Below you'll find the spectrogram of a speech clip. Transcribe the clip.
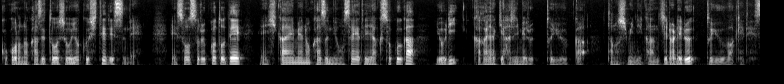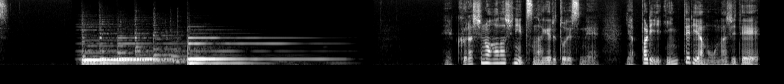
心の風通しを良くしてですね、えー、そうすることで、え控えめの数に抑えた約束がより輝き始めるというか楽しみに感じられるというわけです。暮らしの話につなげるとですねやっぱりインテリアも同じで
